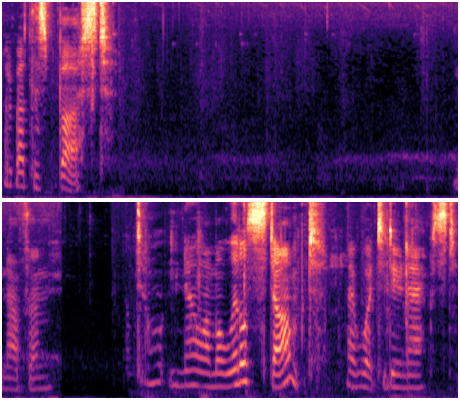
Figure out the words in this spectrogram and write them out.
What about this bust? Nothing. Don't know. I'm a little stumped at what to do next.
